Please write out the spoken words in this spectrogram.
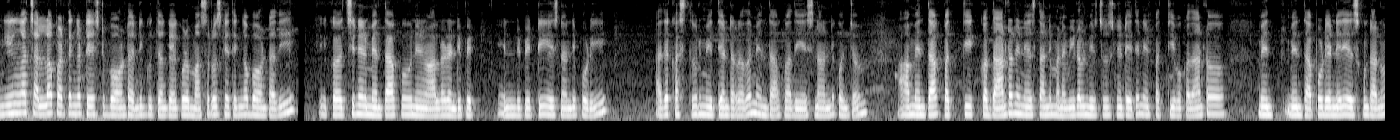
ఇంకా చల్ల పడితే ఇంకా టేస్ట్ బాగుంటుంది గుత్తంకాయ కూడా మస రోజుకైతే అయితే ఇంకా బాగుంటుంది. ఇక వచ్చి నేను మెంతాకు నేను ఆల్రెడీ ఎండి పెట్టి ఎండి పెట్టి అండి పొడి. అదే కస్తూరి మెత్తి అంటారు కదా మెంతాకు అది వేసినా అండి కొంచెం. మెంతాకు ప్రతి ఒక్క దాంట్లో నేను వేస్తాను అండి మన వీడియోలు మీరు చూసినట్టయితే నేను ప్రతి ఒక్క దాంట్లో మెం మెంతా పొడి అనేది వేసుకుంటాను.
